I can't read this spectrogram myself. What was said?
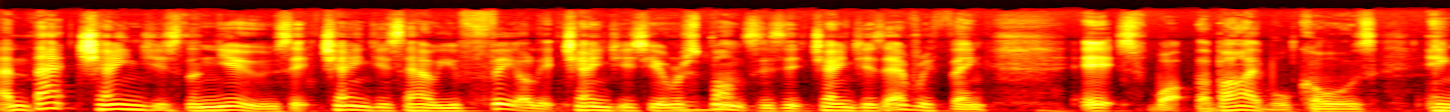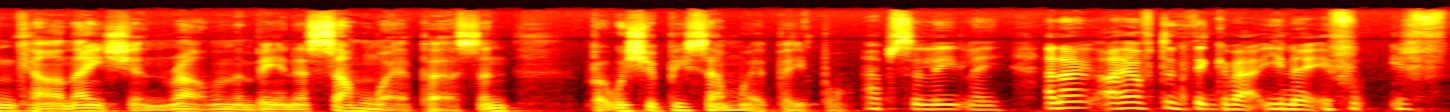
And that changes the news. It changes how you feel. It changes your responses. It changes everything. It's what the Bible calls incarnation rather than being a somewhere person. But we should be somewhere people. Absolutely. And I, I often think about, you know, if if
